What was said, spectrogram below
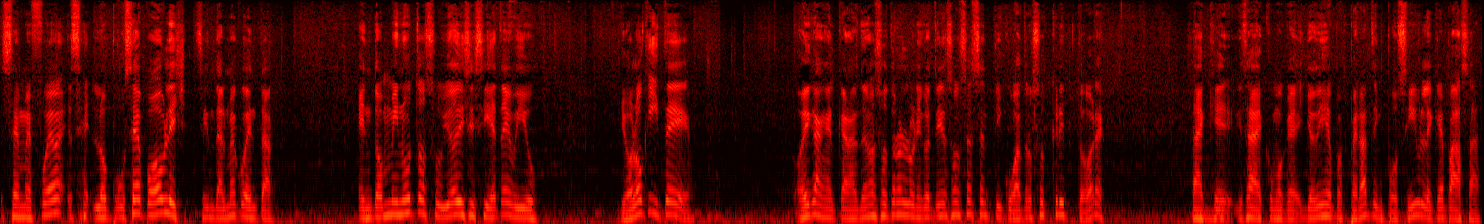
se me fue, lo puse publish sin darme cuenta. En dos minutos subió 17 views. Yo lo quité. Oigan, el canal de nosotros lo único que tiene son 64 suscriptores. O sea, que, ¿sabes? Como que yo dije, pues espérate, imposible, ¿qué pasa?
